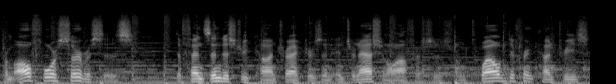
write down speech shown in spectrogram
from all four services defense industry contractors and international officers from 12 different countries.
